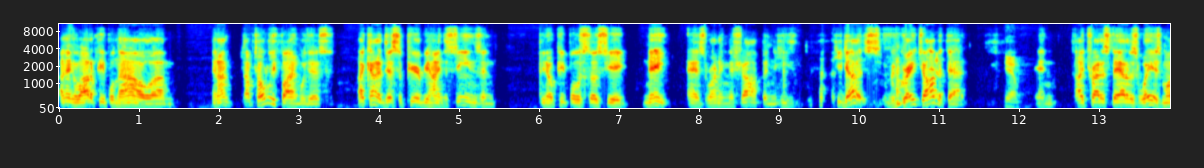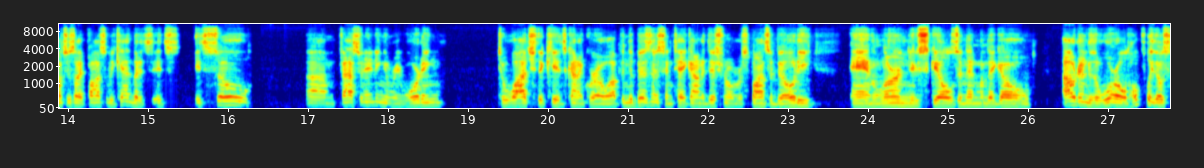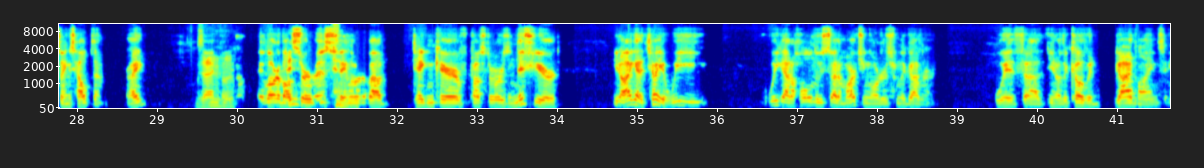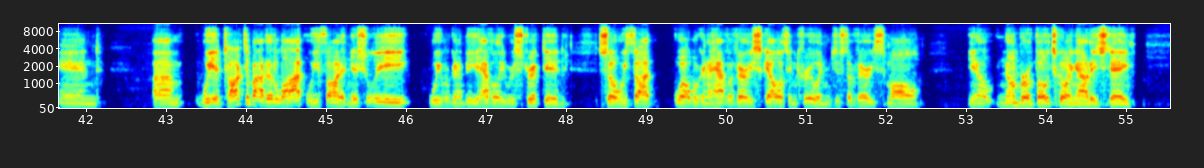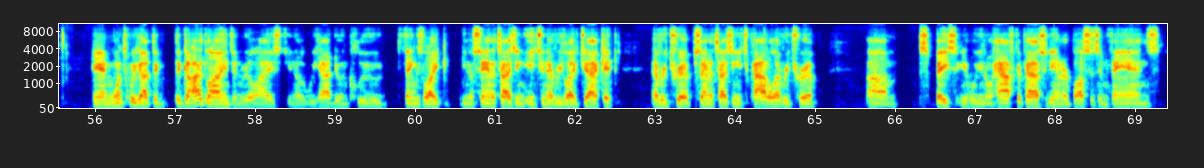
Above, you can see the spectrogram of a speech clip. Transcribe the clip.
I think a lot of people now, um, and I'm I'm totally fine with this. I kind of disappear behind the scenes, and you know people associate Nate as running the shop, and he he does a great job at that. Yeah. and I try to stay out of his way as much as I possibly can, but it's it's it's so um, fascinating and rewarding to watch the kids kind of grow up in the business and take on additional responsibility and learn new skills. And then when they go out into the world, hopefully those things help them, right? Exactly. They learn about And- service, they learn about taking care of customers. And this year, you know, I got to tell you, we we got a whole new set of marching orders from the governor with uh, you know the COVID guidelines, and um, we had talked about it a lot. We thought initially we were going to be heavily restricted, so we thought, well, we're going to have a very skeleton crew and just a very small, you know, number of boats going out each day. And once we got the, the guidelines and realized, you know, we had to include things like, you know, sanitizing each and every life jacket every trip, sanitizing each paddle every trip, um, space, you know, half capacity on our buses and vans,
